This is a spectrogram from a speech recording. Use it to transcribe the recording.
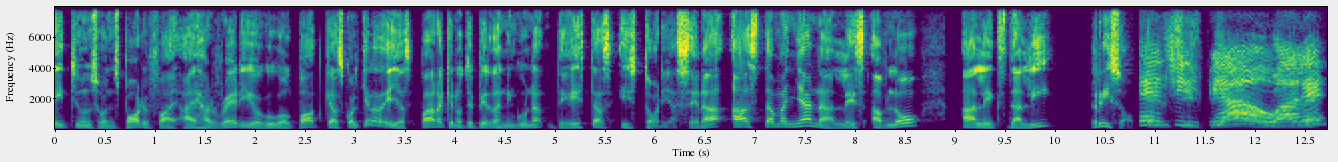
iTunes o en Spotify, iHeartRadio, Google Podcast, cualquiera de ellas, para que no te pierdas ninguna de estas historias. Será hasta mañana. Les habló Alex Dalí Rizo. El chispeao, ¿vale?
